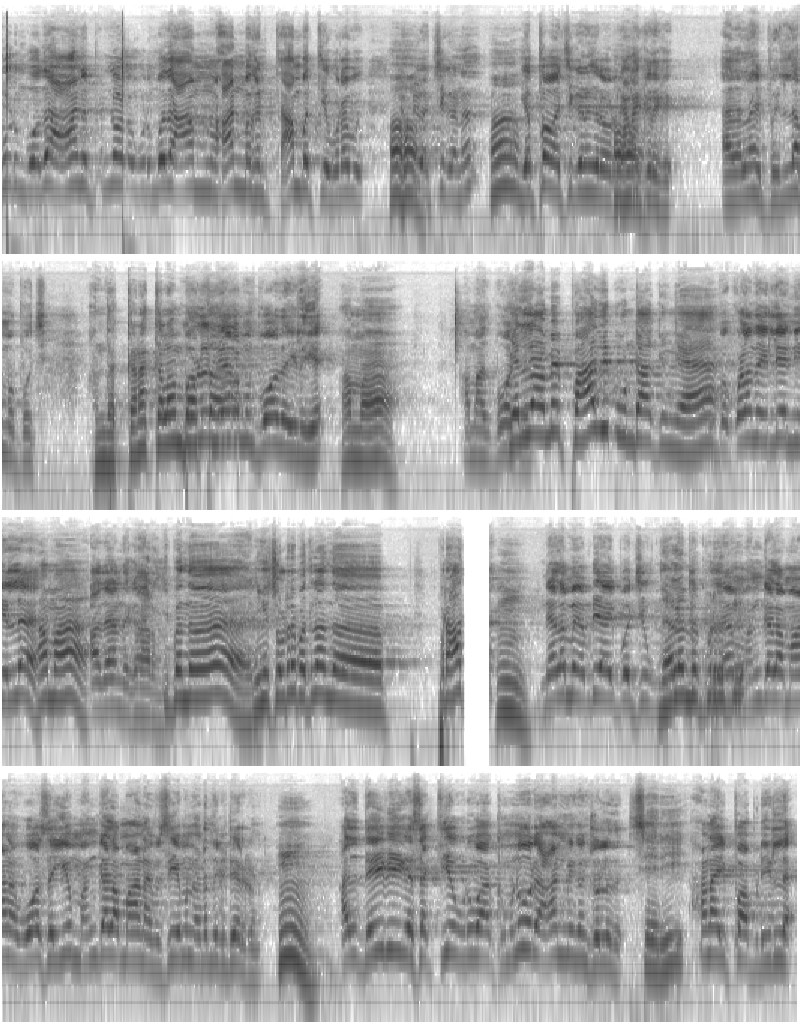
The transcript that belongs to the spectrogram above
கூடும்போது ஆண் பெண்ணோட கூடும்போது ஆண் ஆண்மகன் தாம்பத்திய உறவு வச்சுக்கணும். எப்ப வச்சுக்கணுங்கிற ஒரு கணக்கு இருக்கு. அதெல்லாம் இப்ப இல்லாம போச்சு. அந்த கணக்கெல்லாம் பார்த்தா நேரமும் போதையிலேயே ஆமா. ஆமா அது போதை. எல்லாமே பாதிப்பு உண்டாக்குங்க. இப்ப குழந்தை இல்லையா நீ இல்ல? ஆமா. அதான் அந்த காரணம். இப்ப இந்த நீங்க சொல்ற பத்தில அந்த நிலைமை எப்படி ஆகி போச்சு நிலைமை எப்படி? மங்களமான ஓசையும் மங்களமான விஷயமும் நடந்துகிட்டே இருக்கணும். அது தெய்வீக சக்தியை உருவாக்கும்னு ஒரு ஆன்மீகம் சொல்லுது. சரி. ஆனா இப்ப அப்படி இல்ல.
